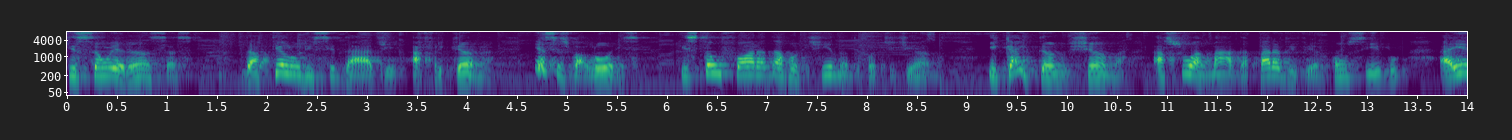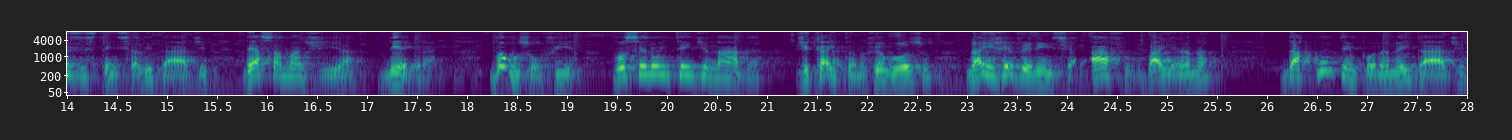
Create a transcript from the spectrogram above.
que são heranças da teluricidade africana. Esses valores estão fora da rotina do cotidiano e Caetano chama a sua amada para viver consigo a existencialidade dessa magia negra. Vamos ouvir Você Não Entende Nada, de Caetano Veloso, na irreverência afro-baiana da contemporaneidade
